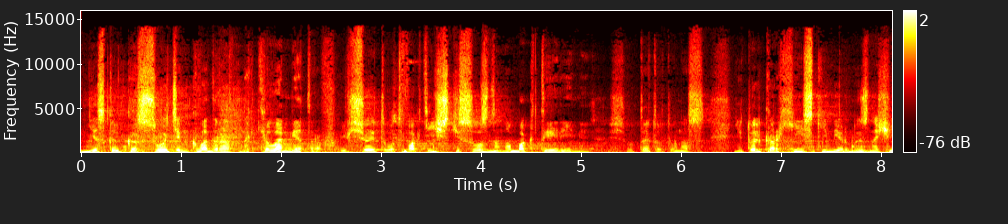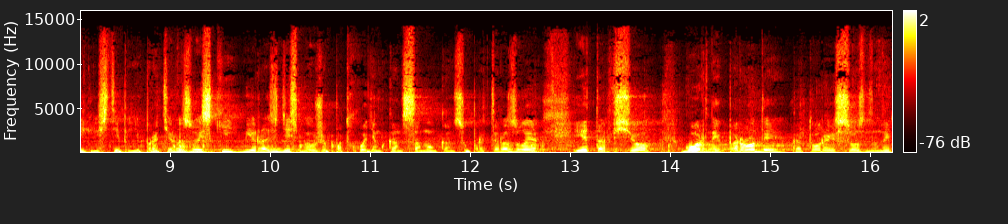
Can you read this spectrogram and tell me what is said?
несколько сотен квадратных километров. И все это вот фактически создано бактериями. То есть вот этот у нас не только архейский мир, но и в значительной степени протерозойский мир, а здесь мы уже подходим к самому концу протерозоя. И это все горные породы, которые созданы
